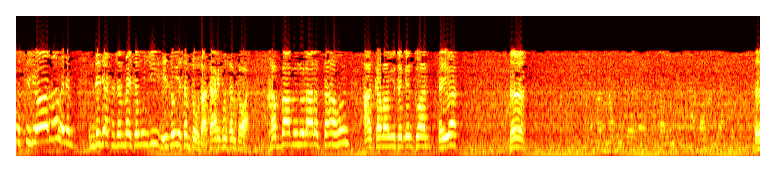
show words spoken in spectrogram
ሶስት ሺህ አወራ በደንብ። እንደዚያ ተሰማይ ሰሙ እንጂ ይህ ሰውዬ ሰምተውታል ታሪፉን ሰምተዋል። ከባብ ብኑ ላረታ አሁን አካባቢው ተገንቷል አይዋ? እ? እ?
